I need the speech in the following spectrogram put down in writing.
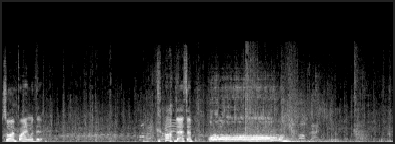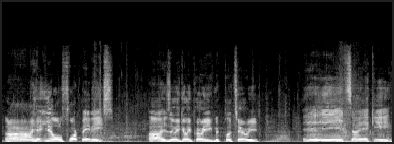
So I'm fine with it. God, that's an. Oh! Ah, I hate you little florp babies. Ah, zooey gooey pooey platooey. It's so icky.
